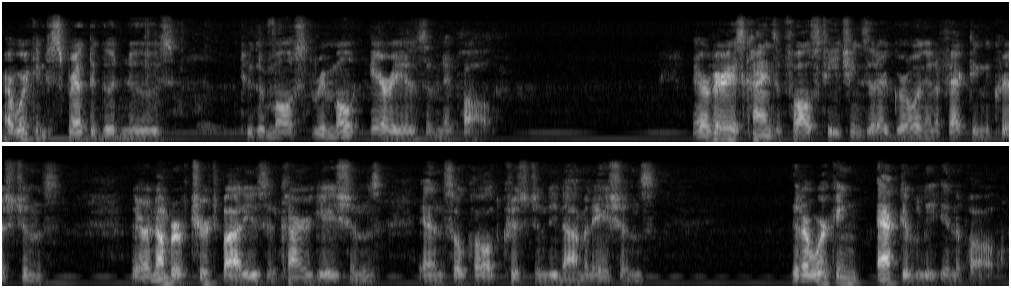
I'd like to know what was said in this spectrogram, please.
are working to spread the good news to the most remote areas of Nepal. There are various kinds of false teachings that are growing and affecting the Christians. There are a number of church bodies and congregations and so called Christian denominations that are working actively in Nepal.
